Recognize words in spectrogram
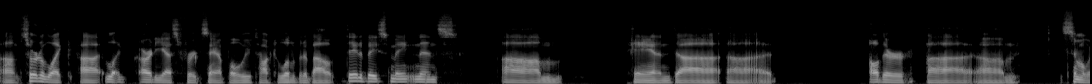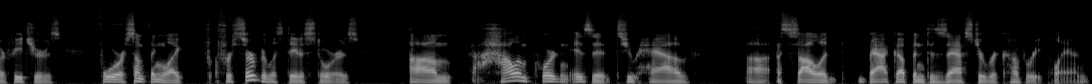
um, sort of like uh, like RDS, for example. We talked a little bit about database maintenance um, and uh, uh, other uh, um, similar features. For something like for serverless data stores, um, how important is it to have uh, a solid backup and disaster recovery plan?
